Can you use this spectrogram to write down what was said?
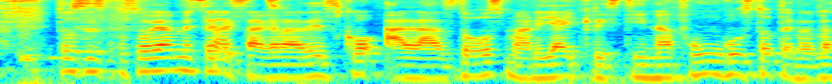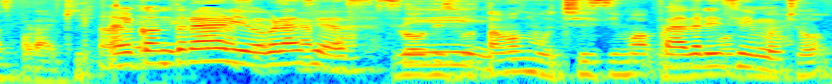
Entonces, pues obviamente les agradezco a las dos, María y Cristina. Fue un gusto tenerlas por aquí. Al contrario, gracias. Lo disfrutamos muchísimo, aprendimos Padrísimo. mucho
